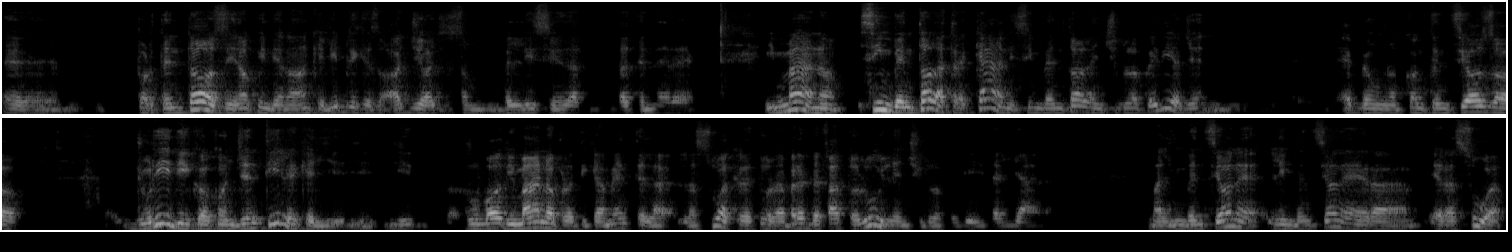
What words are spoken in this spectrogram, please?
eh, portentosi, no? quindi erano anche libri che oggi, oggi sono bellissimi da, da, tenere in mano. Si inventò la Treccani, si inventò l'enciclopedia, ebbe un contenzioso giuridico con Gentile che gli, gli rubò di mano praticamente la, la, sua creatura, avrebbe fatto lui l'enciclopedia italiana, ma l'invenzione, l'invenzione era, era sua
